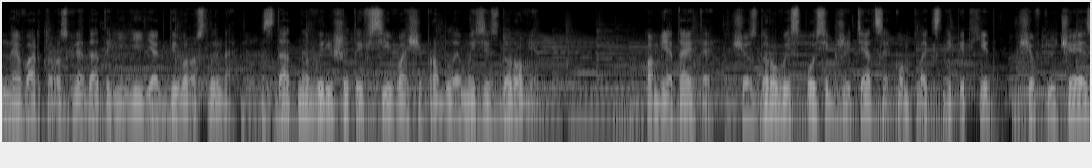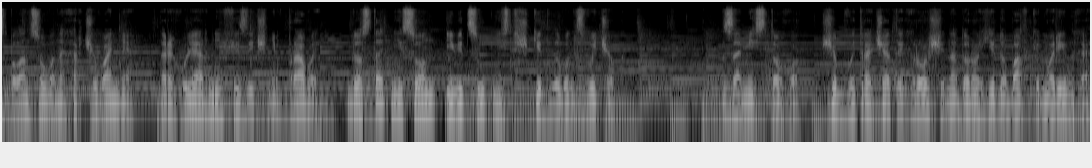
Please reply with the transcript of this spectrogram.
Не варто розглядати її як диворослина, здатне вирішити всі ваші проблеми зі здоров'ям. Пам'ятайте, що здоровий спосіб життя це комплексний підхід, що включає збалансоване харчування, регулярні фізичні вправи, достатній сон і відсутність шкідливих звичок. Замість того, щоб витрачати гроші на дорогі добавки морінга,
